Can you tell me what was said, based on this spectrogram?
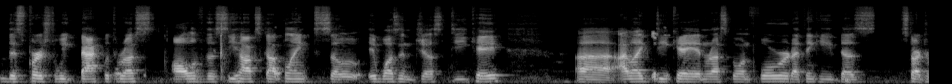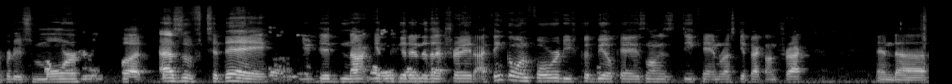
this first week back with Russ, all of the Seahawks got blanked, so it wasn't just DK. Uh, I like DK and Russ going forward. I think he does start to produce more. But as of today, you did not get the good end of that trade. I think going forward, you could be okay as long as DK and Russ get back on track. And uh,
